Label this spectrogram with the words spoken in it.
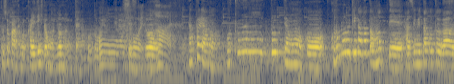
図書館で借りてきた本を読むみたいなことを言ってるんですけど、はい、やっぱりあの大人にとってもこう子供向けかなと思って始めたことが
